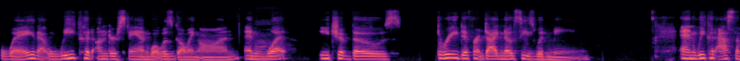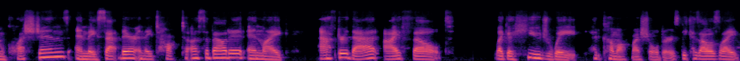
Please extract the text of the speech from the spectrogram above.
way that we could understand what was going on and Wow. what each of those three different diagnoses would mean. And we could ask them questions and they sat there and they talked to us about it. And like after that, I felt like a huge weight had come off my shoulders because I was like,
